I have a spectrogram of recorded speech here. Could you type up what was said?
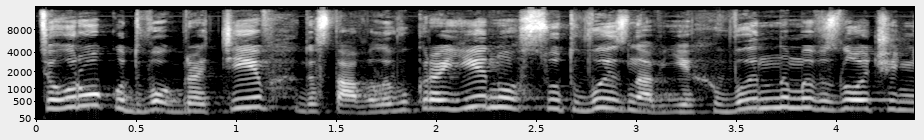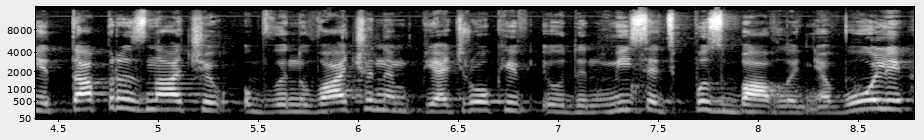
Цього року двох братів доставили в Україну. Суд визнав їх винними в злочині та призначив обвинуваченим 5 років і один місяць позбавлення волі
